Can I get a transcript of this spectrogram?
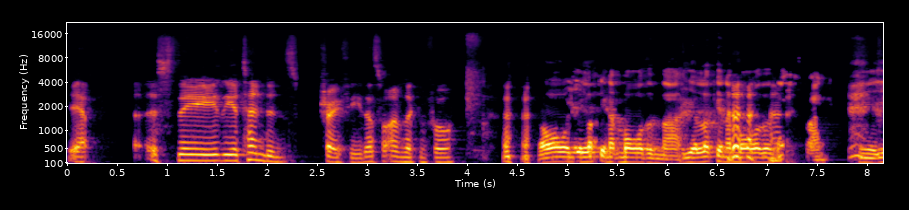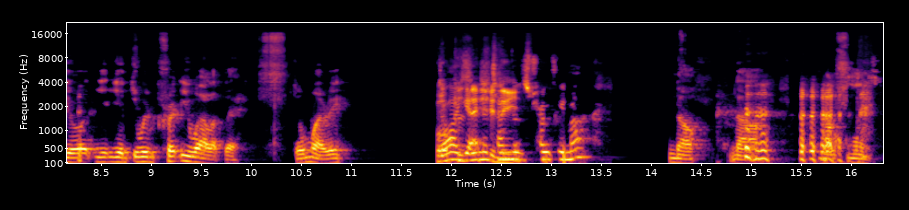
yep. It's the the attendance trophy. That's what I'm looking for. Oh, you're looking at more than that. You're looking at more than that, Frank. You- You're you're doing pretty well up there. Don't worry. Do What I get an position you- attendance trophy, Matt? No, no, no chance.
